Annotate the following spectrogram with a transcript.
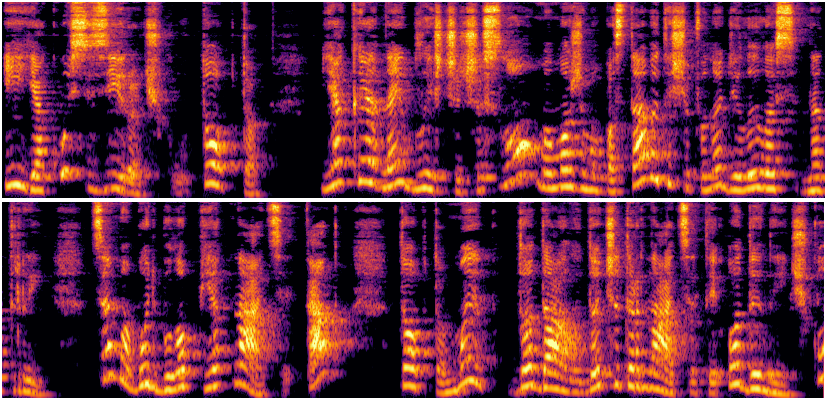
І якусь зірочку. Тобто, яке найближче число ми можемо поставити, щоб воно ділилось на 3? Це, мабуть, було 15, так? Тобто ми додали до 14 одиничку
